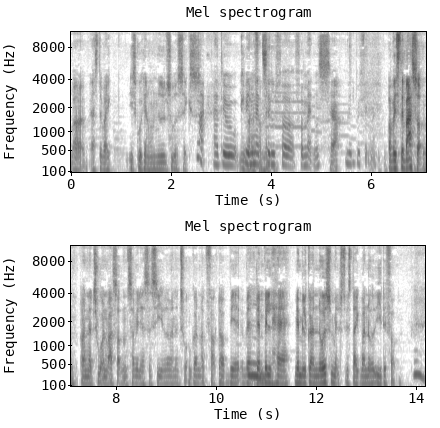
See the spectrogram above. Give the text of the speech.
var, altså det var ikke, I skulle ikke have nogen nydelse ud af sex. Nej, at det er jo I kvinden er til for, for mandens Ja. velbefindende. Og hvis det var sådan, og naturen var sådan, så vil jeg så sige, at naturen godt nok fucked up. Hvem, mm. Mm. hvem, vil have, hvem vil gøre noget som helst, hvis der ikke var noget i det for dem? Mm.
